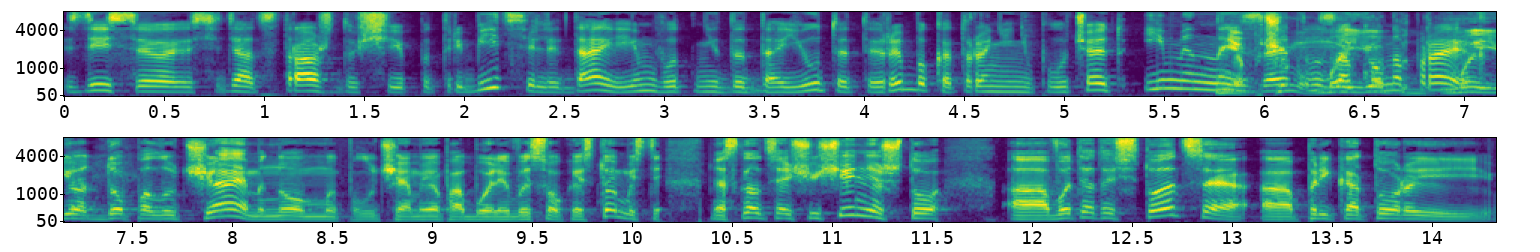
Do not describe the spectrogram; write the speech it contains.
здесь э, сидят страждущие потребители, да, и им вот не додают этой рыбы, которую они не получают именно из-за этого мы законопроекта. Ее, мы ее дополучаем, но мы получаем ее по более высокой стоимости. У меня складывается ощущение, что а, вот эта ситуация, а, при которой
